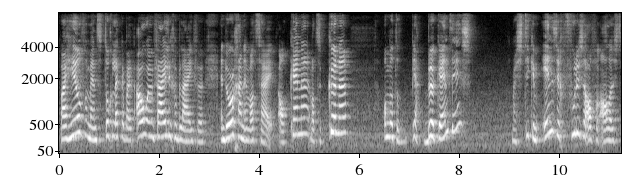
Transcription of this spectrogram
Waar heel veel mensen toch lekker bij het oude en veilige blijven. En doorgaan in wat zij al kennen, wat ze kunnen omdat het ja, bekend is. Maar stiekem in zich voelen ze al van alles.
